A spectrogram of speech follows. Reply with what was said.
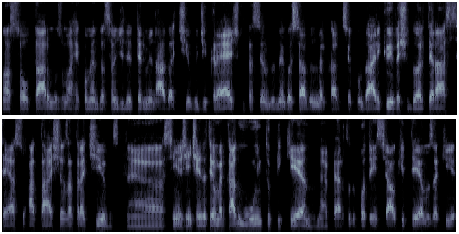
nós soltarmos uma recomendação de determinado ativo de crédito que está sendo negociado no mercado secundário e que o investidor terá acesso a taxas atrativas. Né? Assim, a gente ainda tem um mercado muito pequeno, né? perto do potencial que temos aqui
